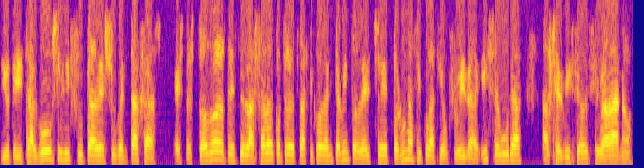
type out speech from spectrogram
Y utilizar el bus y disfrutar de sus ventajas. Esto es todo desde la Sala de Control de Tráfico del Ayuntamiento de Elche por una circulación fluida y segura al servicio del ciudadano.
